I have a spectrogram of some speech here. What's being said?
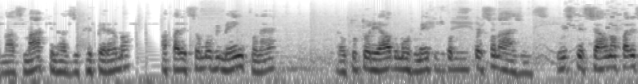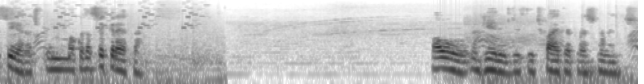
nas máquinas de fliperama apareceu o movimento, né? É o tutorial do movimento de todos os personagens. O especial não aparecia, era tipo uma coisa secreta. Olha o, o Guile de Street Fighter praticamente.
